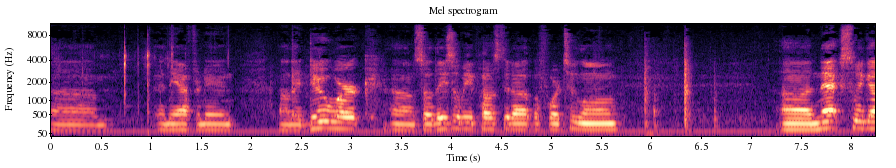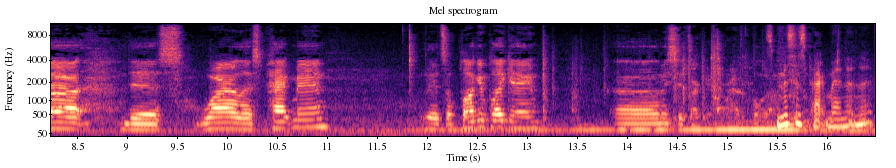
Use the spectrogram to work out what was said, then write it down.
um, in the afternoon. Uh, they do work, um, so these will be posted up before too long. Uh, next, we got this wireless Pac-Man. It's a plug-and-play game. Uh, let me see if I can remember how to pull it It's off. Mrs. Pac-Man, isn't it?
